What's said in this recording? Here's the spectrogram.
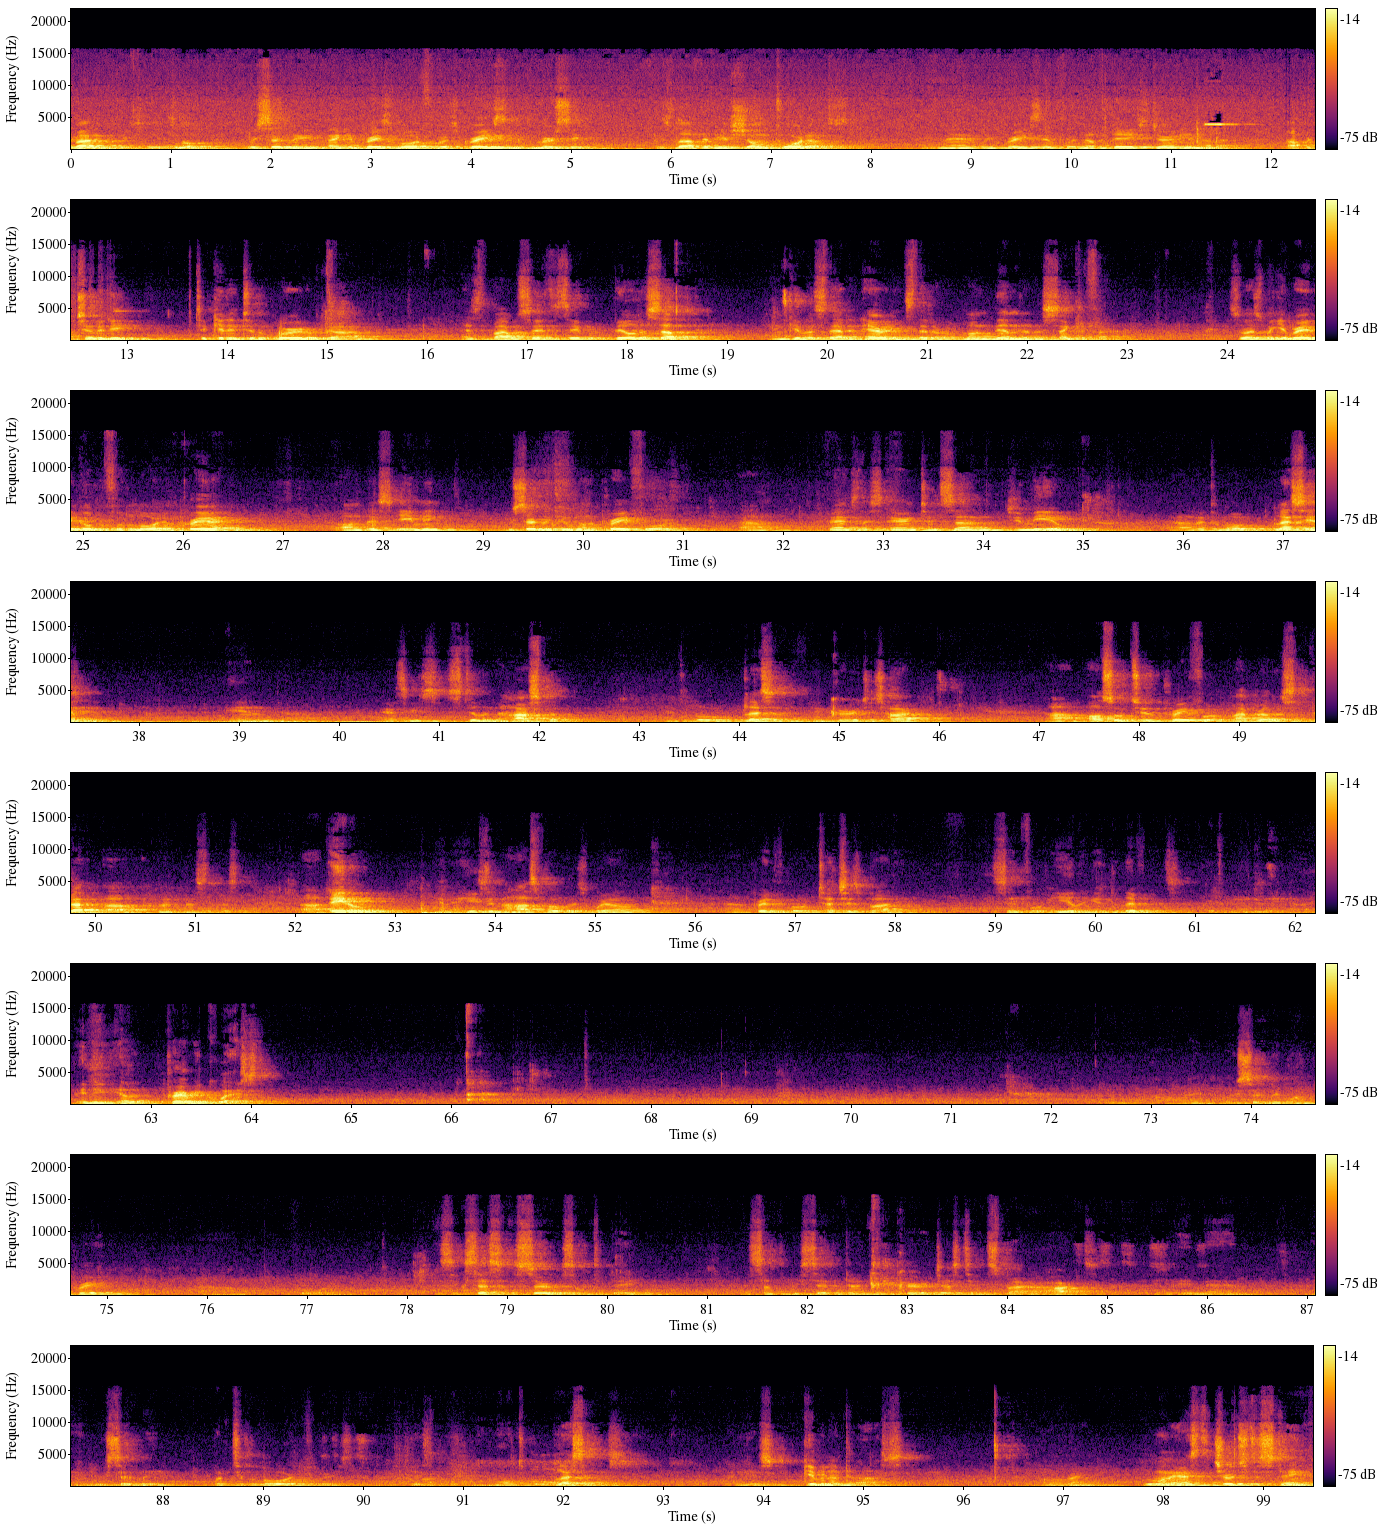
Everybody. We certainly thank and praise the Lord for his grace and his mercy, his love that he has shown toward us. Amen. We praise him for another day's journey, another opportunity to get into the Word of God. As the Bible says, it's able to build us up and give us that inheritance that are among them that are sanctified. So as we get ready to go before the Lord in prayer on this evening, we certainly do want to pray for um, Evangelist Arrington's son, Jamil, uh, that the Lord bless him. And uh, as he's still in the hospital, and the Lord bless him, and encourage his heart. Um, also, to pray for my brother, uh, uh, Ado, and he's in the hospital as well. Uh, pray that the Lord touch his body for healing and deliverance. Any other prayer requests? All right, we certainly want to pray um, for the success of the service on today. There's something be said and done to encourage us, to inspire our hearts. Amen. And we certainly look to the Lord for his, his multiple blessings that he has given unto us. All right. We want to ask the church to stand.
